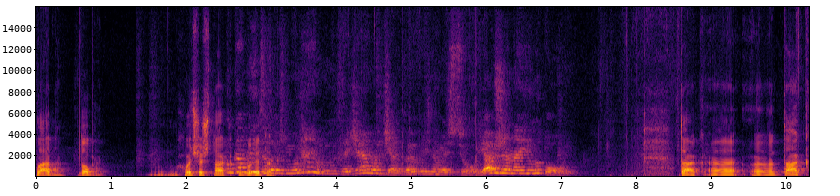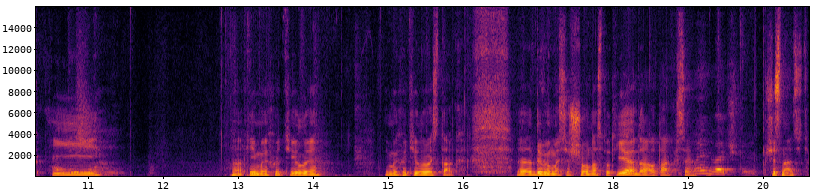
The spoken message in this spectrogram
Ладно, добре. Хочеш так, то буде так. ми втрачаємо час, давай почнемо з цього. Я вже на готовий. Так, е, е, так і. І ми хотіли. І ми хотіли ось так. Е, Дивимося, що у нас тут є. Да, отак, все. Мен 24. 16.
